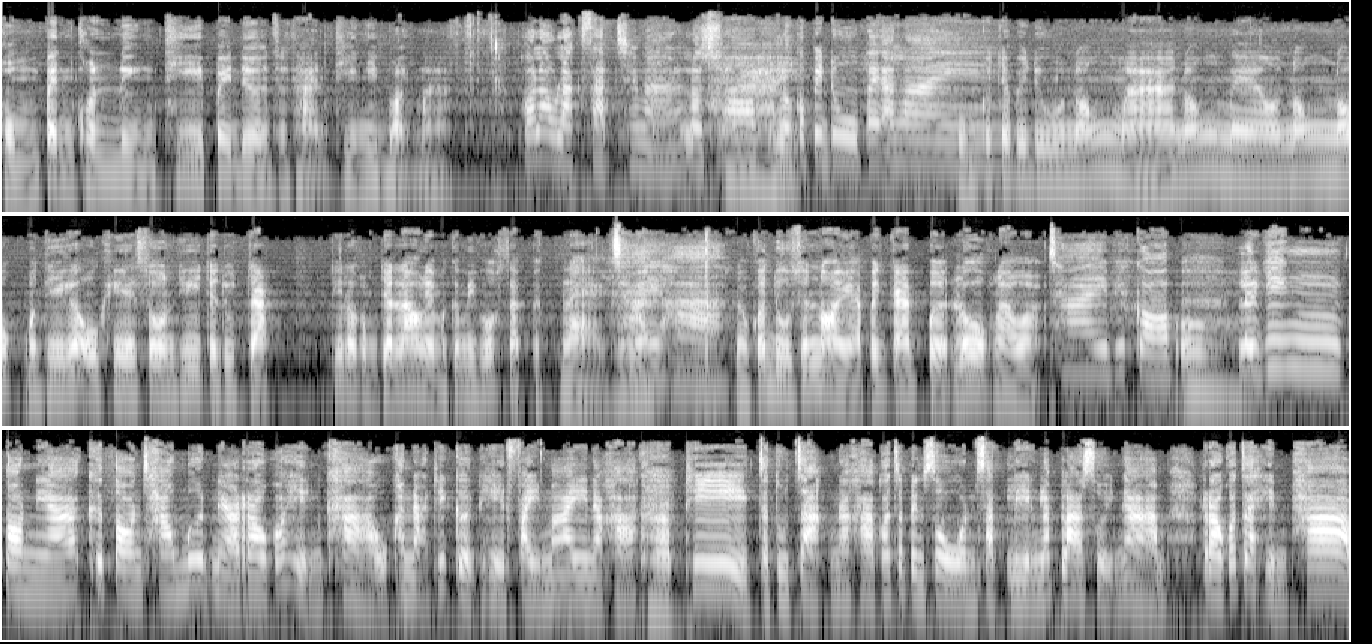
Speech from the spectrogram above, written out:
ผมเป็นคนหนึ่งที่ไปเดินสถานที่นี้บ่อยมาก เพราะเรารักสัตว์ใช่ไหมเราชอบใช่ เราก็ไปดูไปอะไรผมก็จะไปดูน้องหมา น้องแมว น้องนก บางทีก็โอเคโซนที่จตุจักรที่เรากำลังจะเล่าเนี่ยมันก็มีพวกสัตว์แปลกๆใช่ไหมใช่ค่ะ เราก็ดูซะหน่อยอะเป็นการเปิดโลกเราอะ ใช่พี่ก๊อฟ โอ้ แล้วยิ่งตอนเนี้ยคือตอนเช้ามืดเนี่ยเราก็เห็นข่าวขณะที่เกิดเหตุไฟไหม้นะคะ ครับ ที่จตุจักรนะคะ ก็จะเป็นโซนสัตว์เลี้ยงและปลาสวยงาม เราก็จะเห็นภาพ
